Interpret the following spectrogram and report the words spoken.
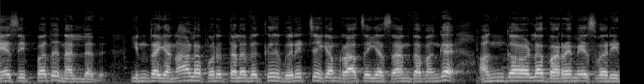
நேசிப்பது நல்லது. இன்றைய நாளை பொறுத்தளவுக்கு விருச்சிகம் ராசியை சார்ந்தவங்க அங்காள பரமேஸ்வரி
